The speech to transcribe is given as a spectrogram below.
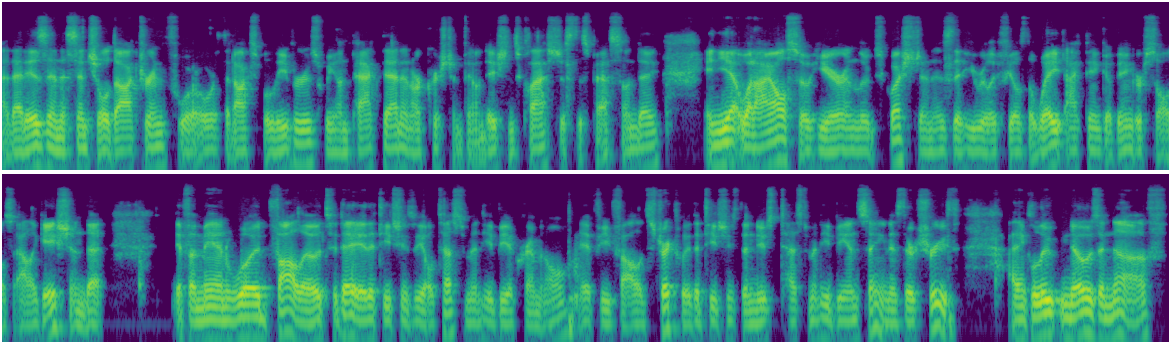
uh, that is an essential doctrine for Orthodox believers. We unpacked that in our Christian Foundations class just this past Sunday. And yet, what I also hear in Luke's question is that he really feels the weight, I think, of Ingersoll's allegation that if a man would follow today the teachings of the Old Testament, he'd be a criminal. If he followed strictly the teachings of the New Testament, he'd be insane. Is there truth? I think Luke knows enough,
